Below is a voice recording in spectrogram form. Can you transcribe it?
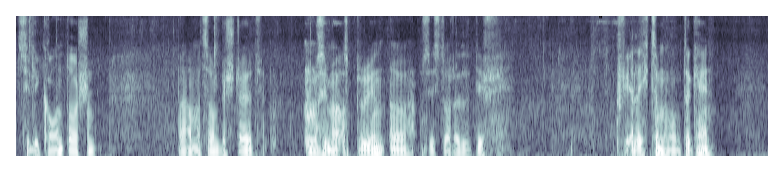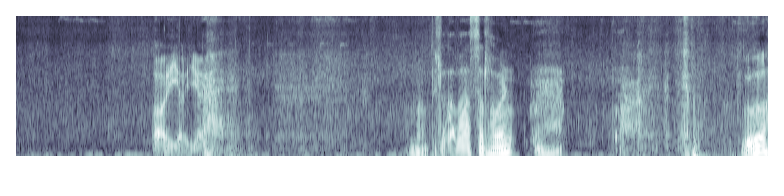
Silikontaschen bei Amazon bestellt. Muss ich mal ausprobieren, aber es ist da relativ gefährlich zum Runtergehen. Oh ja, ja. Mal ein bisschen Wasser holen. Uh.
